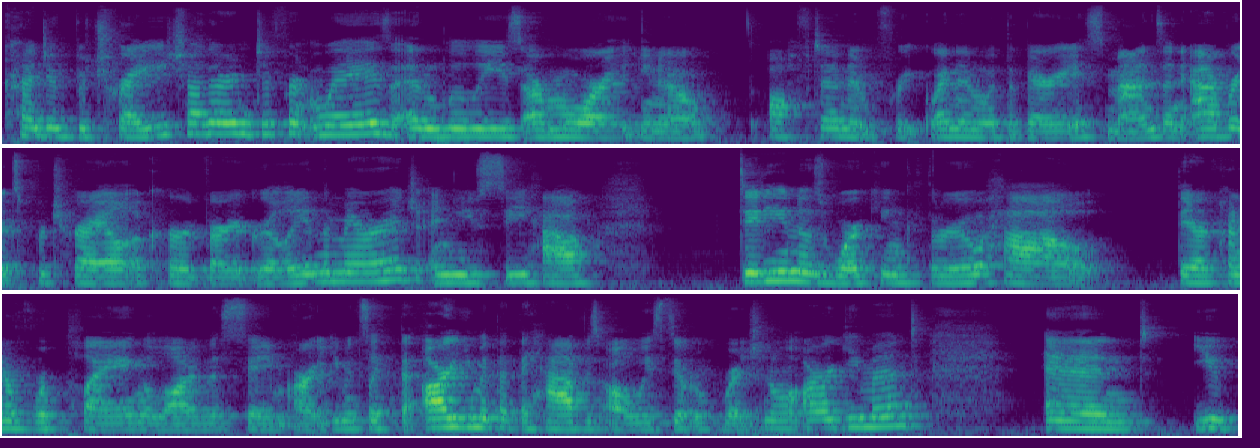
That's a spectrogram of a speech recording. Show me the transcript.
kind of betray each other in different ways and lily's are more you know often and frequent and with the various men's and everett's betrayal occurred very early in the marriage and you see how Didion is working through how they're kind of replaying a lot of the same arguments. Like the argument that they have is always the original argument. And you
